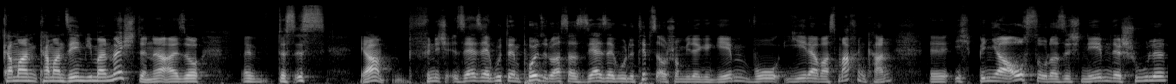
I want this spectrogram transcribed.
kann man, kann man sehen, wie man möchte, ne? Also, äh, das ist, ja, finde ich sehr, sehr gute Impulse. Du hast da sehr, sehr gute Tipps auch schon wieder gegeben, wo jeder was machen kann. Äh, ich bin ja auch so, dass ich neben der Schule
